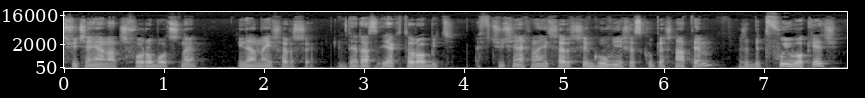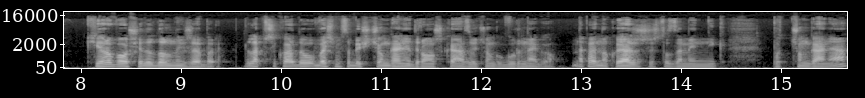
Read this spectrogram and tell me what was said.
ćwiczenia na czworoboczny i na najszerszy. Teraz jak to robić? W ćwiczeniach na głównie się skupiasz na tym, żeby twój łokieć kierował się do dolnych żeber. Dla przykładu weźmy sobie ściąganie drążka z wyciągu górnego. Na pewno kojarzysz, że to zamiennik podciągania.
